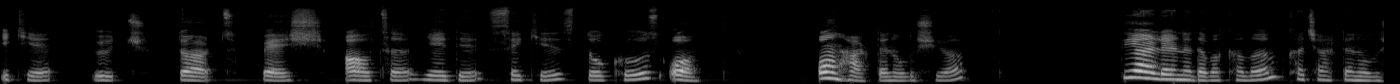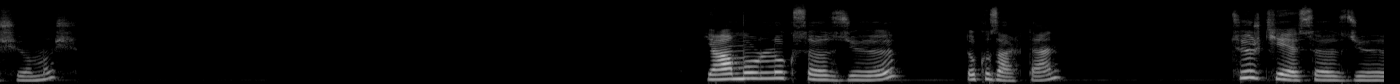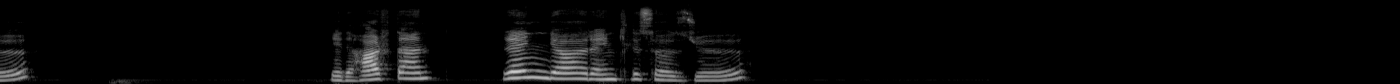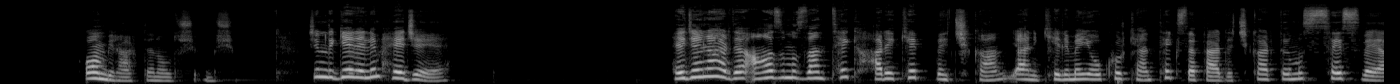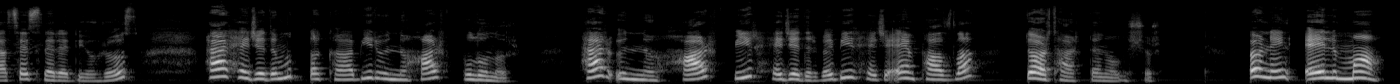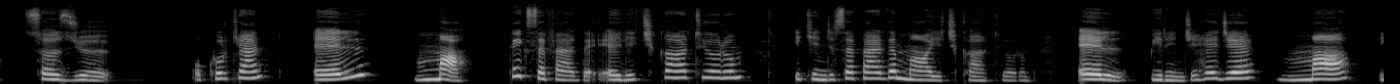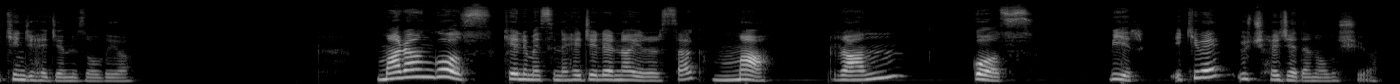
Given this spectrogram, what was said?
2, 3, 4, 5, 6, 7, 8, 9, 10. 10 harften oluşuyor. Diğerlerine de bakalım. Kaç harften oluşuyormuş? Yağmurluk sözcüğü 9 harften. Türkiye sözcüğü 7 harften. Rengarenkli sözcüğü 11 harften oluşuyormuş. Şimdi gelelim heceye. Hecelerde ağzımızdan tek hareketle çıkan yani kelimeyi okurken tek seferde çıkarttığımız ses veya seslere diyoruz. Her hecede mutlaka bir ünlü harf bulunur. Her ünlü harf bir hecedir ve bir hece en fazla dört harften oluşur. Örneğin elma sözcüğü okurken elma. Tek seferde eli çıkartıyorum. İkinci seferde ma'yı çıkartıyorum. El birinci hece, ma ikinci hecemiz oluyor. Marangoz kelimesini hecelerini ayırırsak ma, ran, goz. Bir, iki ve üç heceden oluşuyor.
